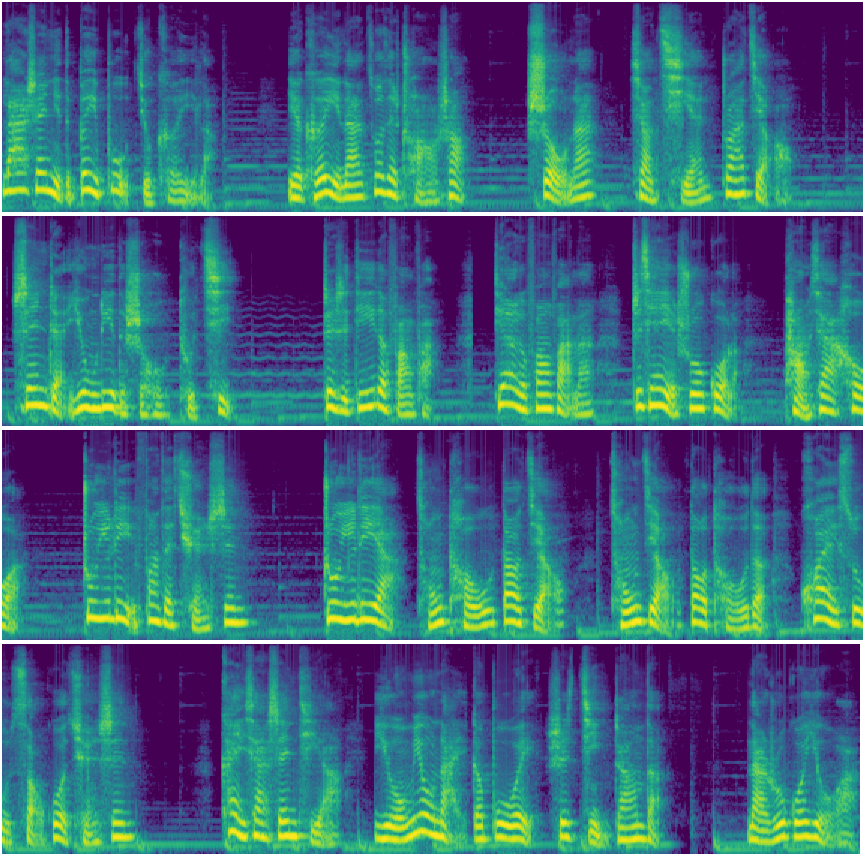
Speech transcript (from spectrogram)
拉伸你的背部就可以了。也可以呢坐在床上，手呢向前抓脚，伸展用力的时候吐气，这是第一个方法。第二个方法呢，之前也说过了，躺下后啊，注意力放在全身，注意力啊从头到脚，从脚到头的快速扫过全身，看一下身体啊有没有哪一个部位是紧张的，那如果有啊，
